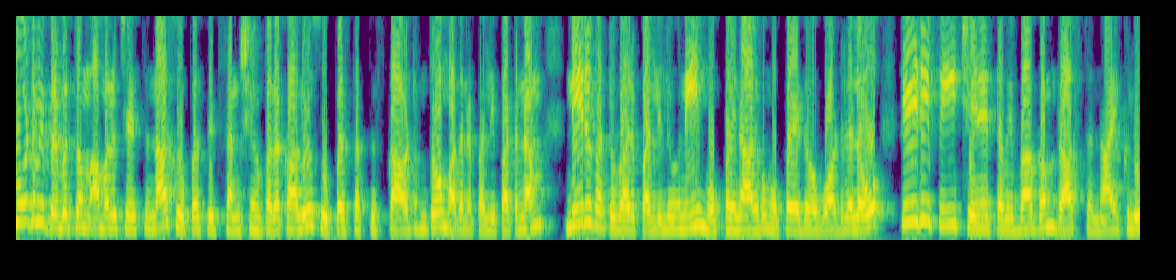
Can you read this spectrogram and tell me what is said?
కూటమి ప్రభుత్వం అమలు చేస్తున్న సూపర్ సిక్స్ సంక్షేమ పథకాలు సూపర్ సక్సెస్ కావడంతో మదనపల్లి పట్టణం నీరుగట్టువారిపల్లిలోని ముప్పై నాలుగు ముప్పై ఐదవ వార్డులలో టీడీపీ చేనేత విభాగం రాష్ట్ర నాయకులు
